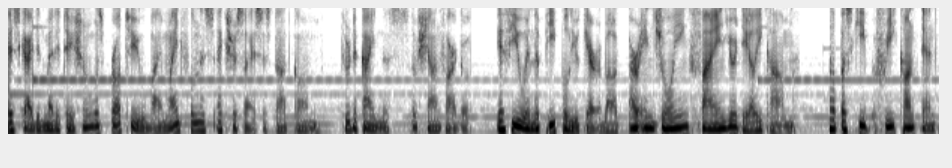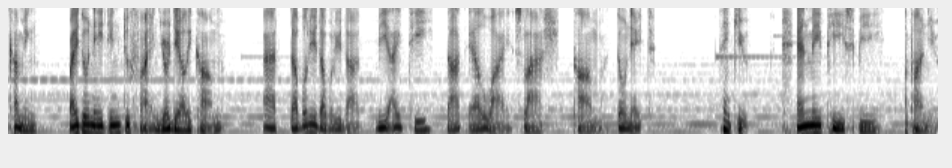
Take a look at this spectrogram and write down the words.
This guided meditation was brought to you by mindfulnessexercises.com through the kindness of Sean Fargo. If you and the people you care about are enjoying Find Your Daily Calm, help us keep free content coming by donating to Find Your Daily Calm at www.bit.ly slash calm donate. Thank you, and may peace be upon you.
